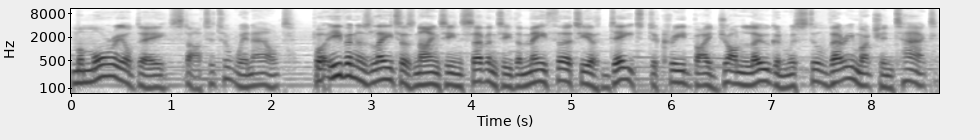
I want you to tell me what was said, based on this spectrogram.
Memorial Day started to win out. But even as late as 1970, the May 30th date decreed by John Logan was still very much intact.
